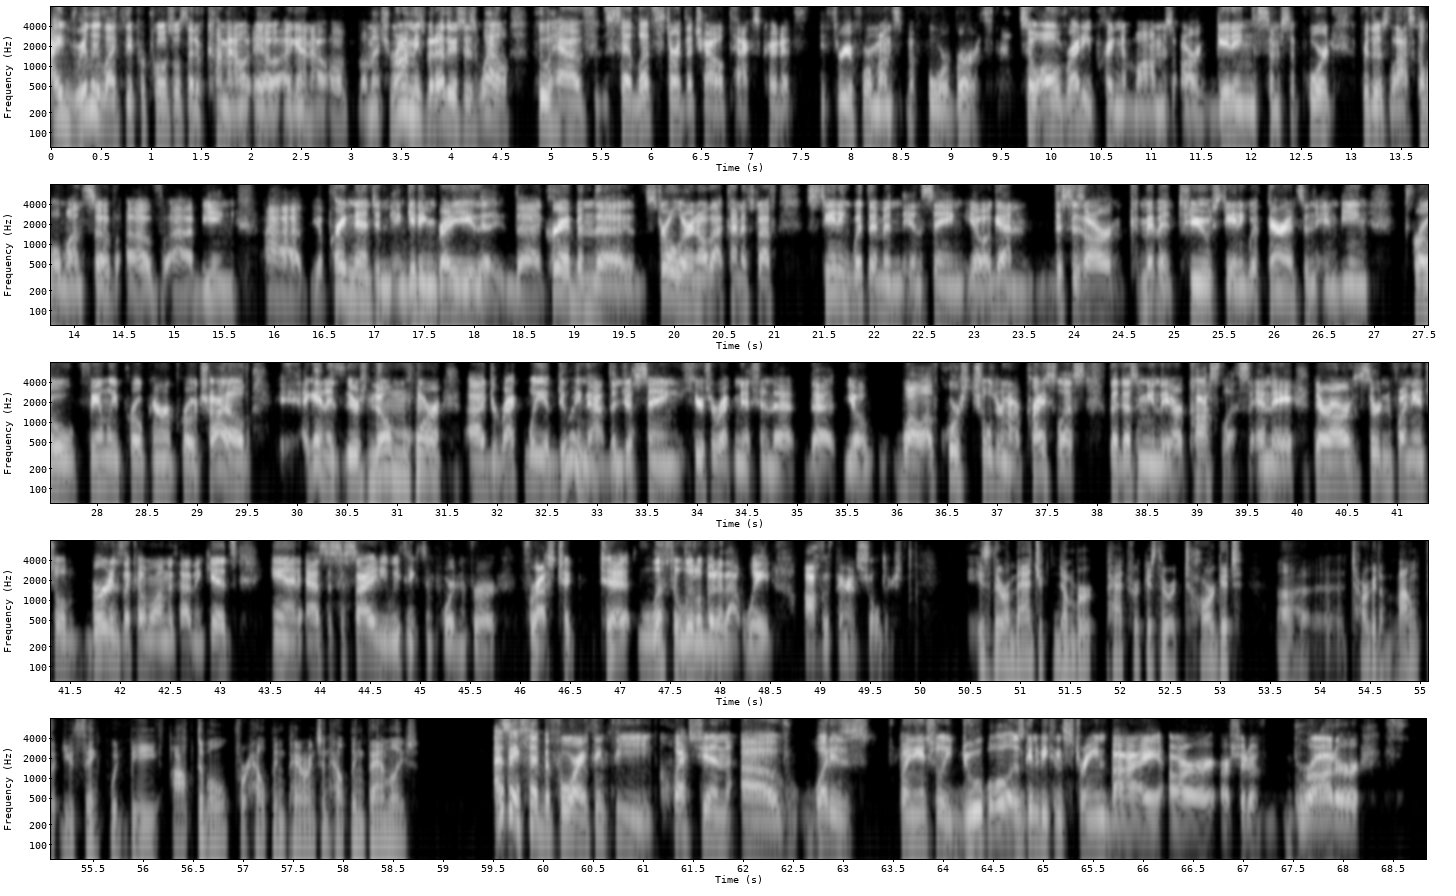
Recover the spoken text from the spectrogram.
I really like the proposals that have come out. Again, I'll, I'll, mention Romney's, but others as well, who have said, let's start the child tax credit three or four months before birth. So already pregnant moms are getting some support for those last couple months of, of uh, being uh, you know, pregnant and, and, getting ready, the, the crib and the stroller and all that kind of stuff, standing with them and, and saying, you know, again, this is our commitment to standing with parents and, and being pro family, pro parent, pro child. Again, there's no more uh, direct way of doing that than just saying, here's a recognition that that you know, well, of course, children are priceless. That doesn't mean they are costless, and they there are certain financial burdens that come along with having kids. And as a society, we think it's important for for us to to lift a little bit of that weight off of parents' shoulders. Is there a magic number, Patrick? Is there a target? Uh, target amount that you think would be optimal for helping parents and helping families? As I said before, I think the question of what is financially doable is going to be constrained by our our sort of broader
